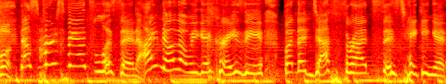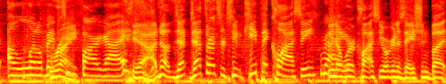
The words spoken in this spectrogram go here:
Look. Now, Spurs fans, listen, I know that we get crazy, but the death threats is taking it a little bit too far, guys. Yeah, I know. De- death threats are too. Keep it classy. You know, we're a classy organization, but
